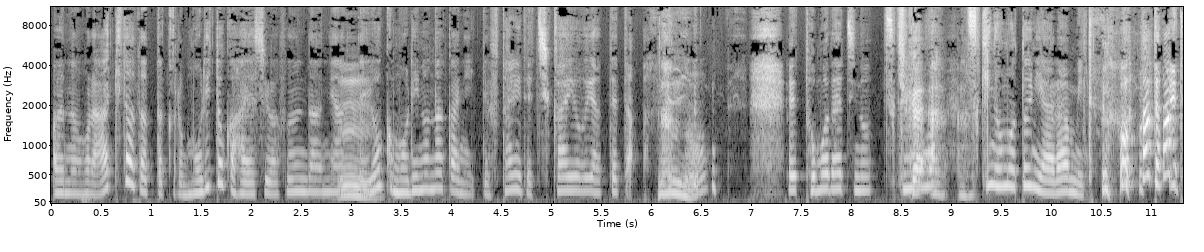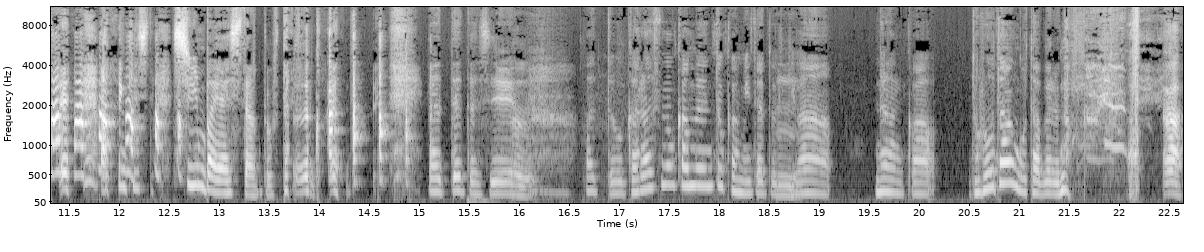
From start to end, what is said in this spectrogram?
あのほら秋田だったから森とか林はふんだんにあって、うん。よく森の中に行って二人で誓いをやってた。何の？え友達の月のも 月のもとにあらんみたいな二人で暗記して新林さんと二人でこうやってやってたし、うん。あとガラスの仮面とか見た時は、なんか泥団子食べるのがあ、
